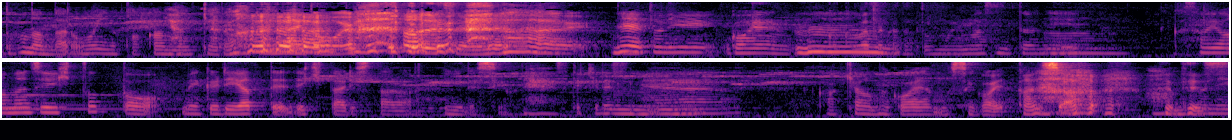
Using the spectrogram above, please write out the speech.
どうなんだろう多いのか分かんないけど。ないと思います。そうですよね。はい。ね。本当にご縁ごくわずかだと思います。本当に、そういう同じ人と巡り合ってできたりしたらいいですよね。ね素敵ですね、今日のご縁もすごい感謝。です。素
